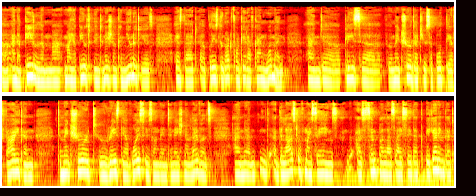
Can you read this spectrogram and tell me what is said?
uh, an appeal, um, my, my, appeal to the international community is, is that uh, please do not forget Afghan women and uh, please uh, make sure that you support their fight and to make sure to raise their voices on the international levels. And um, at the last of my sayings, as simple as I said at the beginning, that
